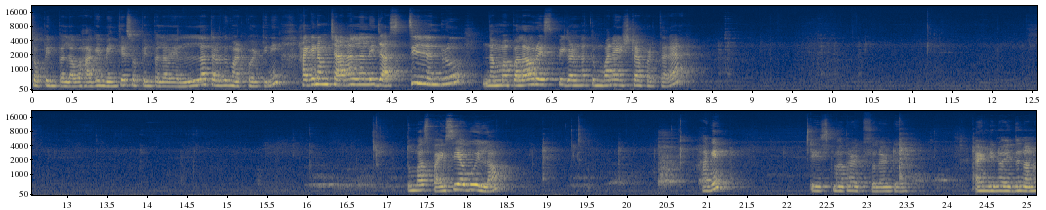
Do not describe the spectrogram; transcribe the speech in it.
ಸೊಪ್ಪಿನ ಪಲಾವ್, ಹಾಗೆ ಮೆಂತ್ಯ ಸೊಪ್ಪಿನ ಪಲಾವ್ ಎಲ್ಲ ಥರದ್ದು ಮಾಡ್ಕೊಳ್ತೀನಿ. ಹಾಗೆ ನಮ್ಮ ಚಾನಲ್ನಲ್ಲಿ ಜಾಸ್ತಿ ಜನರು ನಮ್ಮ ಪಲಾವ್ ರೆಸಿಪಿಗಳನ್ನ ತುಂಬಾ ಇಷ್ಟಪಡ್ತಾರೆ. ತುಂಬ ಸ್ಪೈಸಿಯಾಗೂ ಇಲ್ಲ. ಹಾಗೆ ಟೇಸ್ಟ್ ಮಾತ್ರ ಎಕ್ಸಲೆಂಟ್ ಇದೆ. ಆ್ಯಂಡ್ ಇನ್ನು ಇದು ನನ್ನ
